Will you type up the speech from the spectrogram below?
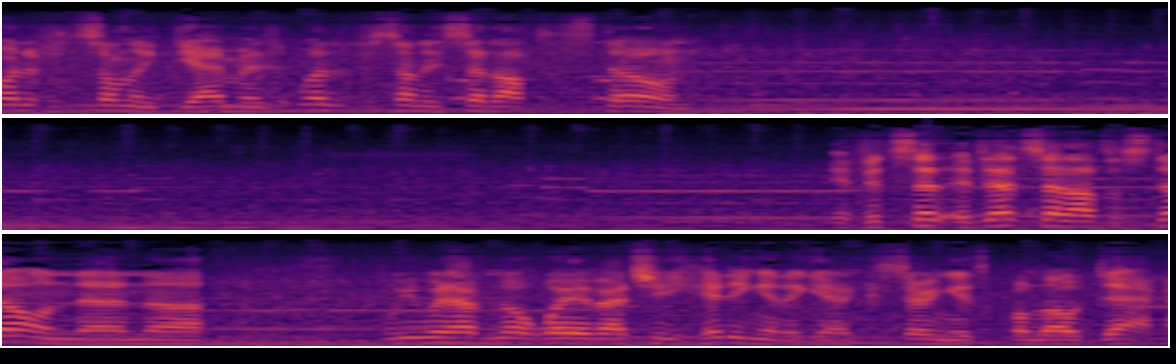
What if it's suddenly damaged? What if it's suddenly set off the stone? If it's set, if that set off the stone, then uh, we would have no way of actually hitting it again, considering it's below deck.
